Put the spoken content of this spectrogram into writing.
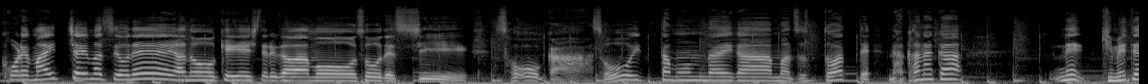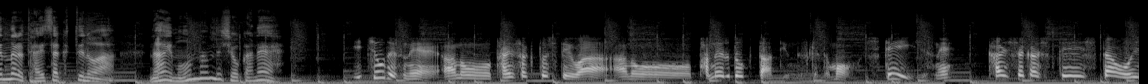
これ参っちゃいますよね。あの経営してる側もそうですし。そうか。そういった問題が、まあ、ずっとあってなかなかね決め手になる対策っていうのはないもんなんでしょうかね。一応ですねあの対策としてはあのパネルドクターっていうんですけども指定医ですね会社が指定したお医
